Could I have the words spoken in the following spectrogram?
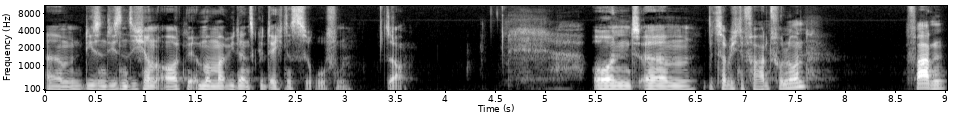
ähm, diesen, diesen sicheren Ort mir immer mal wieder ins Gedächtnis zu rufen. So. Und ähm, jetzt habe ich den Faden verloren. Faden,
